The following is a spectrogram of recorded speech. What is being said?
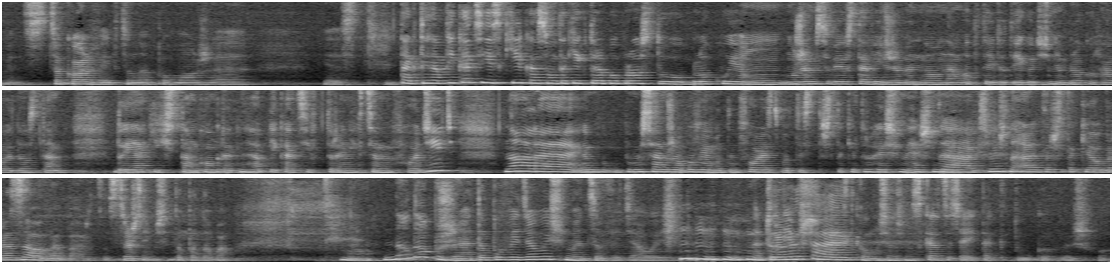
Więc cokolwiek, co nam pomoże, jest. Tak, tych aplikacji jest kilka, są takie, które po prostu blokują, możemy sobie ustawić, że będą nam od tej do tej godziny blokowały dostęp do jakichś tam konkretnych aplikacji, w które nie chcemy wchodzić. No ale pomyślałam, że opowiem o tym Forest, bo to jest też takie trochę śmieszne. Tak, śmieszne, ale też takie obrazowe bardzo. Strasznie mi się to podoba. No. No dobrze, to powiedziałyśmy, co wiedziałyśmy. Znaczy nie Trochę tak. wszystko, musiałyśmy skracać, a i tak długo wyszło.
